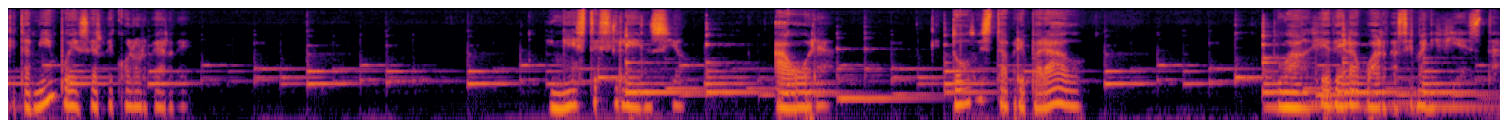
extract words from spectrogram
que también puede ser de color verde. En este silencio, ahora que todo está preparado, tu ángel de la guarda se manifiesta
